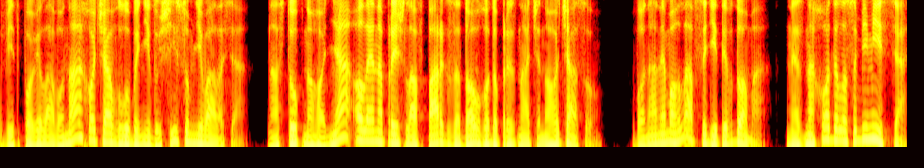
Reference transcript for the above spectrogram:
відповіла вона, хоча в глибині душі сумнівалася. Наступного дня Олена прийшла в парк задовго до призначеного часу. Вона не могла всидіти вдома, не знаходила собі місця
